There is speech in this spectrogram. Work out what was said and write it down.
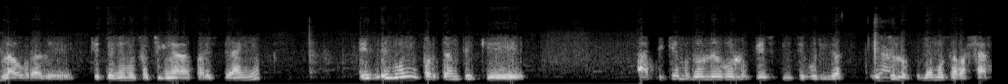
la obra de que tenemos asignada para este año. Es, es muy importante que apliquemos luego lo que es inseguridad. Eso es lo que vamos a bajar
